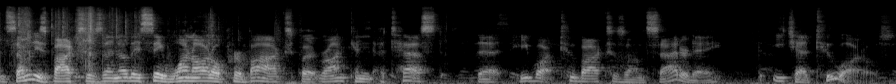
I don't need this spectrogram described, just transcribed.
And some of these boxes, I know they say one auto per box, but Ron can attest that he bought two boxes on Saturday that each had two autos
